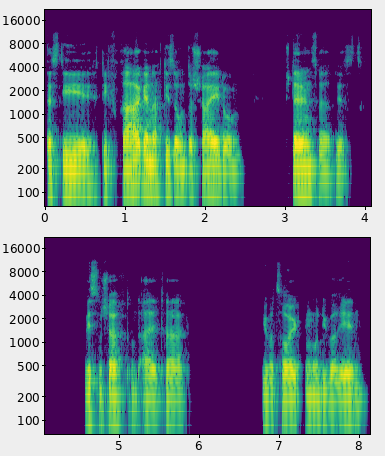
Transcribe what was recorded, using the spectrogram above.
dass die, die Frage nach dieser Unterscheidung stellenswert ist. Wissenschaft und Alltag überzeugen und überreden,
